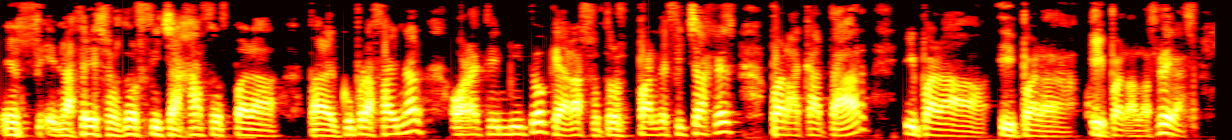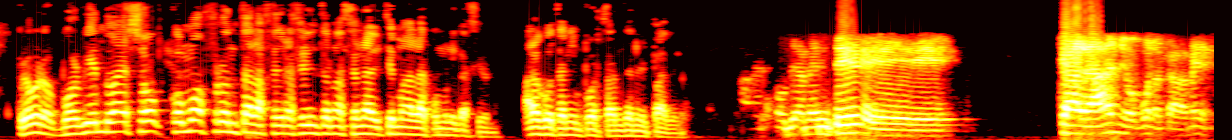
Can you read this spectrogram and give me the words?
en hacer esos dos fichajazos para, para el Cupra Final. Ahora te invito a que hagas otros par de fichajes para Qatar y para y para y para Las Vegas. Pero bueno, volviendo a eso, ¿cómo afronta la Federación Internacional el tema de la comunicación? Algo tan importante en el padre. Obviamente, eh, cada año, bueno, cada mes,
